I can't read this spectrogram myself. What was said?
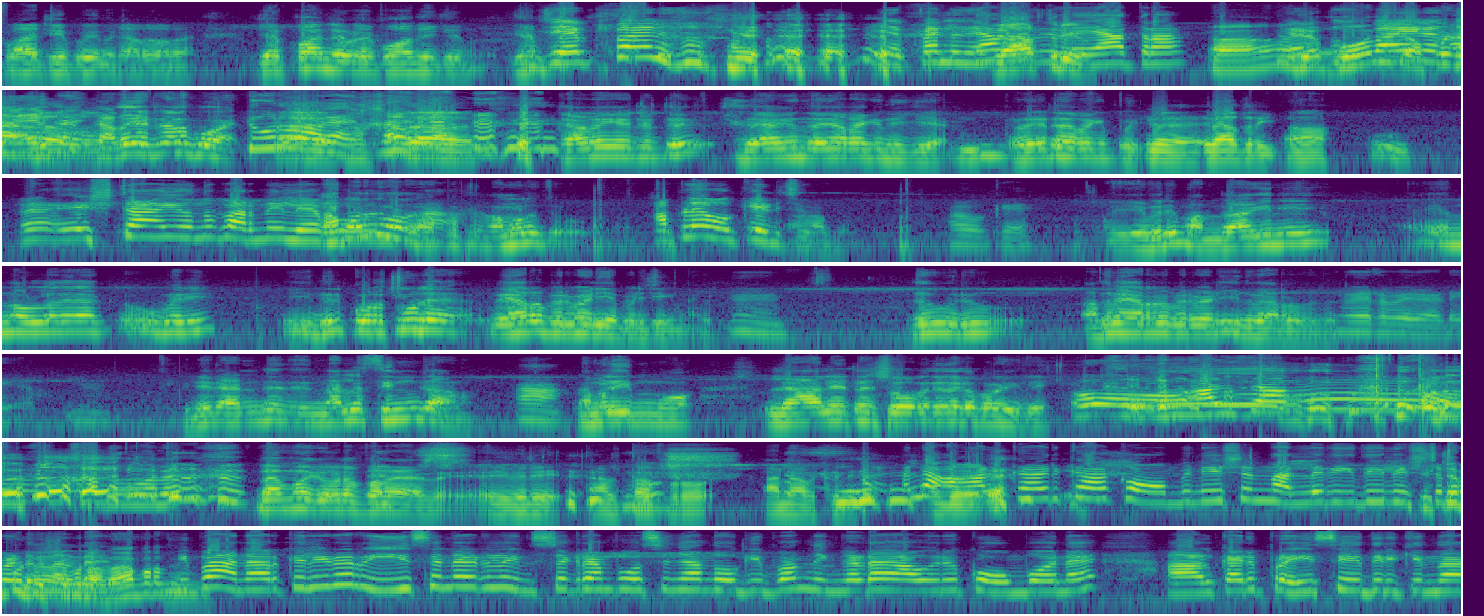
ഫ്ലാറ്റിൽ പോയി കഥ പറയാം ജപ്പാനിൽ എവിടെ പോകാൻ നിൽക്കുന്നു? ജപ്പാൻ. ജപ്പാനിൽ യാത്ര? ദുബായിലെ കഥ കേട്ടാണ് പോവാൻ ടൂർ പോകാൻ. കഥ കേട്ടിട്ട് ബാഗും തയ്യാറാക്കി നിൽക്കുക. കഥ കേട്ട് ഇറങ്ങിപ്പോയി. രാത്രി. ആ. ഇഷ്ടായി ഒന്നും പറഞ്ഞില്ലേ? നമ്മൾ അപ്പളേ ഓക്കെ അടിച്ചു. ഓക്കെ ഇവർ മന്ദാകിനി എന്നുള്ളതിനെ ഉപരി ഇതിൽ കുറച്ചുകൂടെ വേറെ പരിപാടിയാണ് പഠിച്ചിരിക്കുന്നത്. ഇത് ഒരു അത് വേറൊരു പരിപാടി ഇത് വേറൊരു പരിപാടി. വേറെ പരിപാടി ഉം. പിന്നെ രണ്ട് നല്ല സിങ്ക് ആണ്. നമ്മൾ ഈ ലാലേട്ടൻ ശോഭന എന്നൊക്കെ പറയില്ലേ? അതുപോലെ നമുക്ക് ഇവിടെ പറയാം ഇവർ അൽത്താപ്രോ അനാർക്കലി. അല്ല ആൾക്കാർക്ക് ആ കോമ്പിനേഷൻ നല്ല രീതിയിൽ ഇഷ്ടപ്പെടുന്നുണ്ട്. ഇപ്പൊ അനാർക്കലിയുടെ റീസെന്റ് ആയിട്ടുള്ള ഇൻസ്റ്റാഗ്രാം പോസ്റ്റ് ഞാൻ നോക്കിയപ്പോ നിങ്ങളുടെ ആ ഒരു കോംബോനെ ആൾക്കാർ പ്രൈസ് ചെയ്തിരിക്കുന്ന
